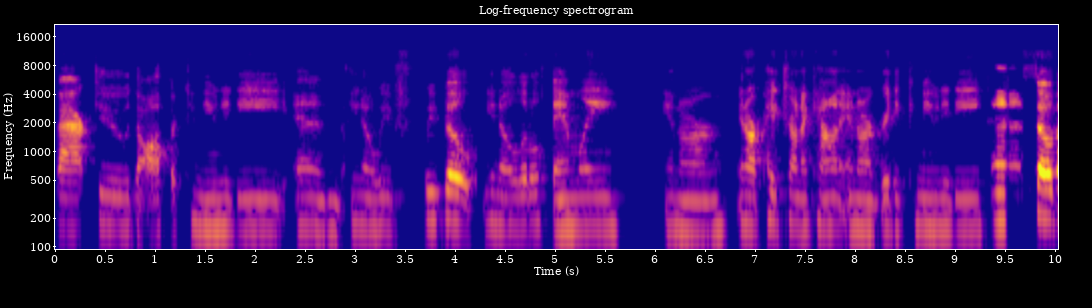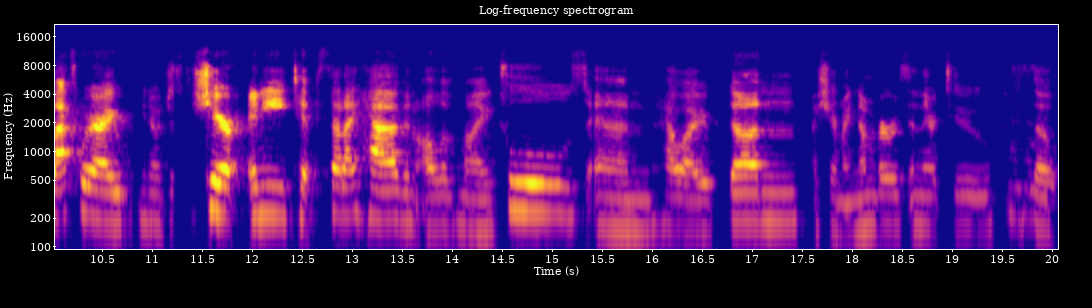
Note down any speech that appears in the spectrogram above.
back to the author community and you know, we've we've built, you know, a little family in our in our patreon account in our gritty community. And so that's where i you know just share any tips that i have and all of my tools and how i've done. I share my numbers in there too. Mm-hmm. so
